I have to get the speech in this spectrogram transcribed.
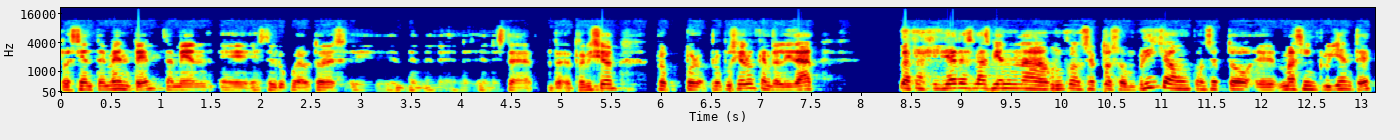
Recientemente, también eh, este grupo de autores eh, en, esta revisión propusieron que en realidad la fragilidad es más bien un concepto sombrilla, un concepto eh, más incluyente,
